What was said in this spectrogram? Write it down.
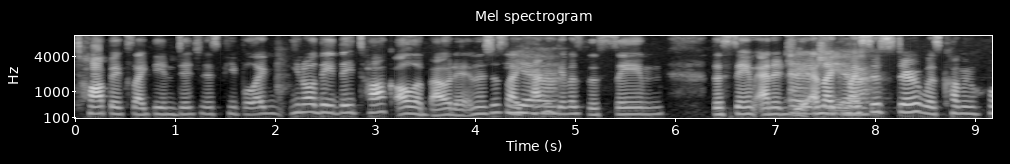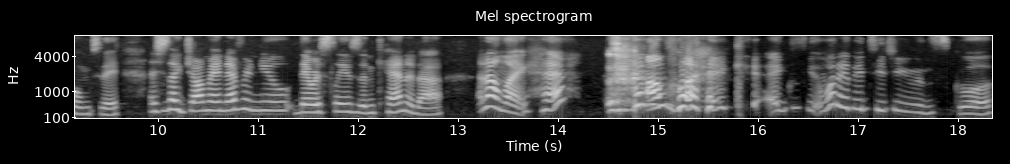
topics like the indigenous people, like, you know, they they talk all about it and it's just like kind Yeah. of give us the same the same energy. and Energy, like my sister was coming home today and she's like, John, I never knew there were slaves in Canada. And I'm like, huh? I'm like, excuse, what are they teaching you in school?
